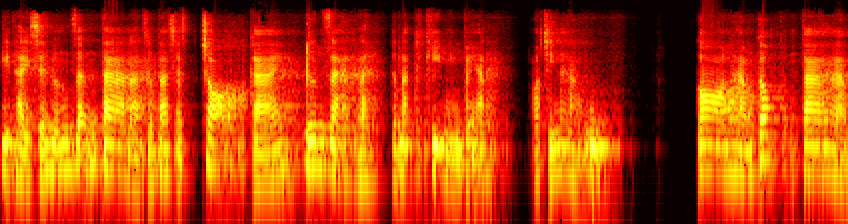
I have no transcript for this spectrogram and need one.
thì thầy sẽ hướng dẫn ta là chúng ta sẽ chọn cái đơn giản này tức là cái khi mình vẽ này đó chính là hàm U. Còn hàm gốc của chúng ta hàm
